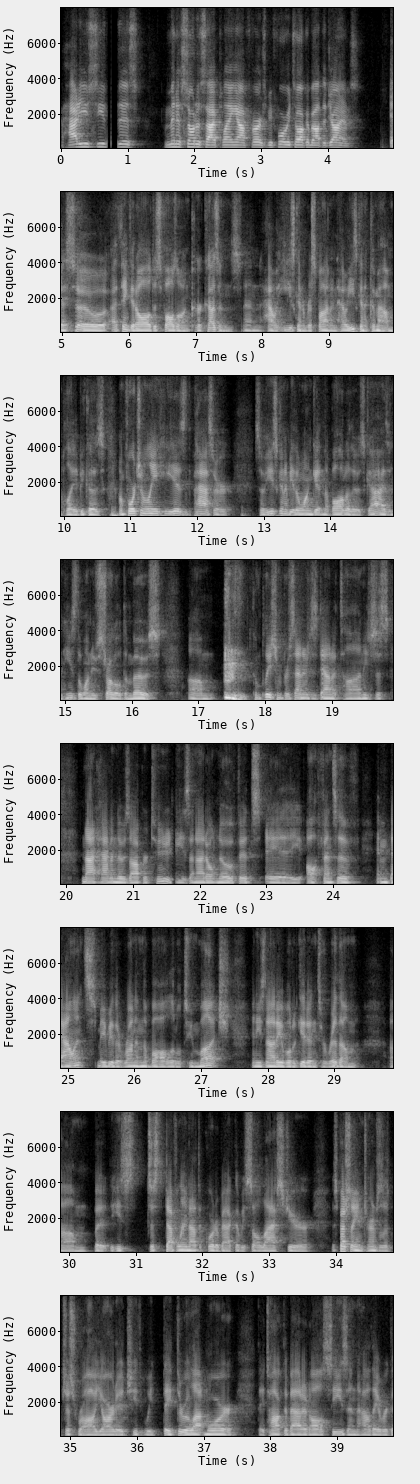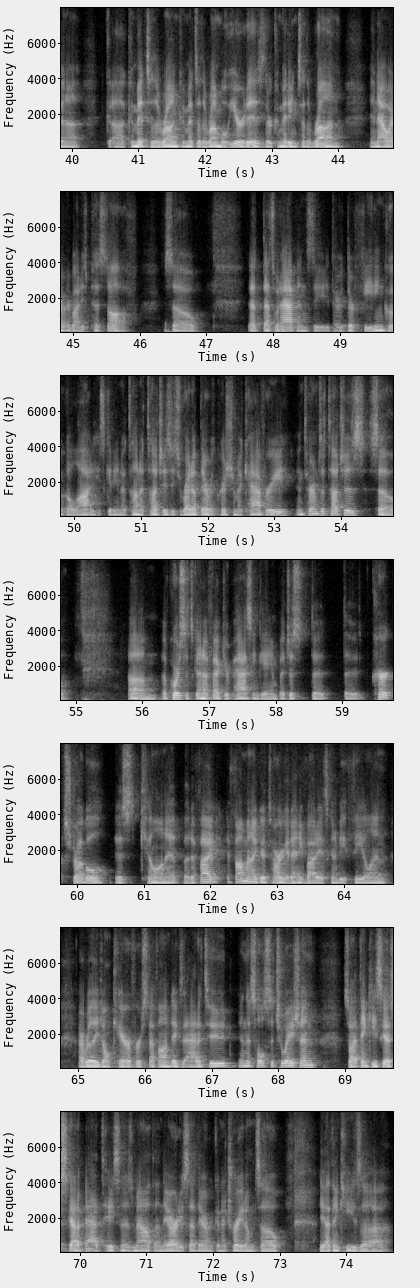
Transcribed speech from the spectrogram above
How do you see this Minnesota side playing out first before we talk about the Giants? Yeah, so I think it all just falls on Kirk Cousins and how he's going to respond and how he's going to come out and play because unfortunately he is the passer, so he's going to be the one getting the ball to those guys, and he's the one who struggled the most. Um, completion percentage is down a ton. He's just not having those opportunities, and I don't know if it's a offensive imbalance. Maybe they're running the ball a little too much, and he's not able to get into rhythm. Um, but he's just definitely not the quarterback that we saw last year, especially in terms of just raw yardage. He, we, they threw a lot more. They talked about it all season how they were going to uh, commit to the run, commit to the run. Well, here it is. They're committing to the run, and now everybody's pissed off. So that that's what happens. they're they're feeding Cook a lot. He's getting a ton of touches. He's right up there with Christian McCaffrey in terms of touches. So, um, of course, it's going to affect your passing game. But just the the Kirk struggle is killing it. But if I if I'm going to target anybody, it's going to be Thielen. I really don't care for Stefon Diggs' attitude in this whole situation. So I think he's just got a bad taste in his mouth, and they already said they aren't going to trade him. So, yeah, I think he's uh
